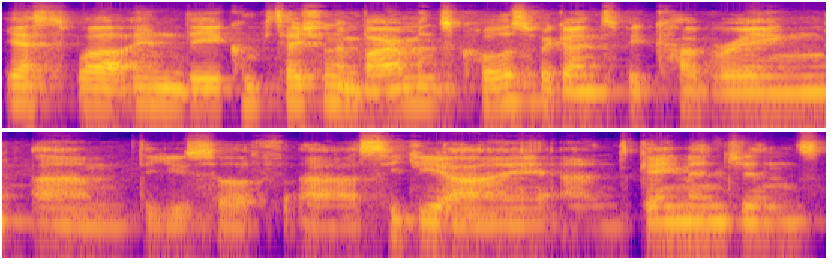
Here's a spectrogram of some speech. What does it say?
yes, well, in the computational environments course, we're going to be covering um, the use of uh, CGI and game engines.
